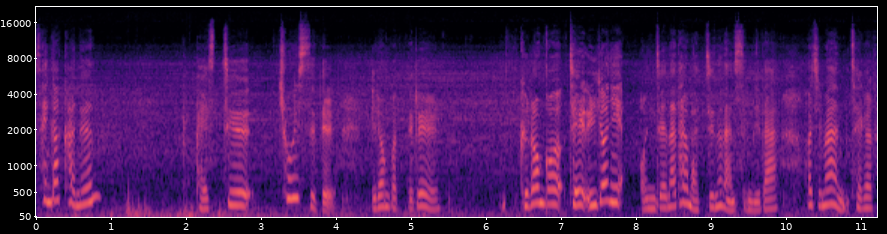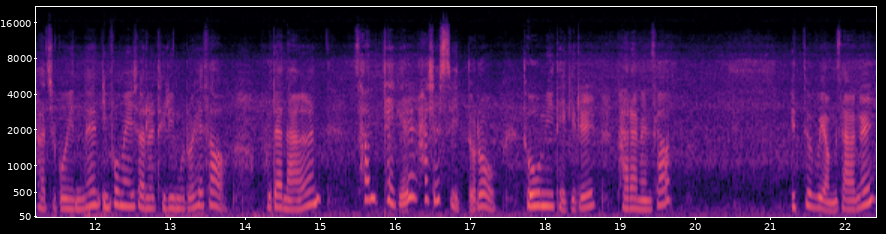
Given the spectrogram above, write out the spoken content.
생각하는 베스트 초이스들, 이런 것들을 그런 거, 제 의견이 언제나 다 맞지는 않습니다. 하지만 제가 가지고 있는 인포메이션을 드림으로 해서 보다 나은 선택을 하실 수 있도록 도움이 되기를 바라면서 유튜브 영상을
